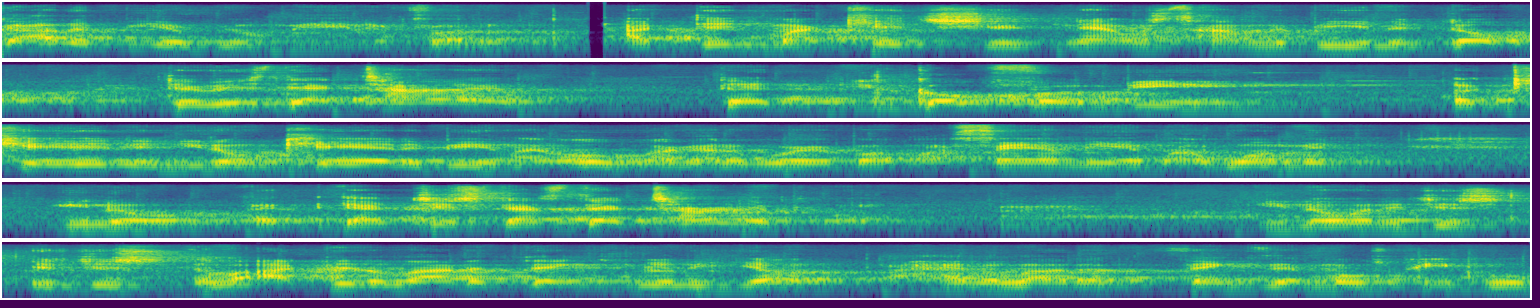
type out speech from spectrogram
gotta be a real man in front of them. I did my kid shit. Now it's time to be an adult. There is that time that you go from being a kid and you don't care to being like, oh, I gotta worry about my family and my woman. You know, that just that's that turning point. You know, and it just it just I did a lot of things really young. I had a lot of things that most people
